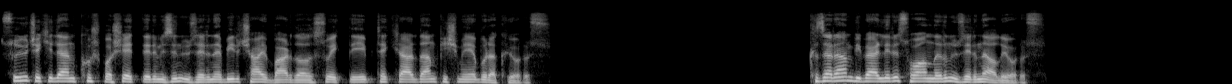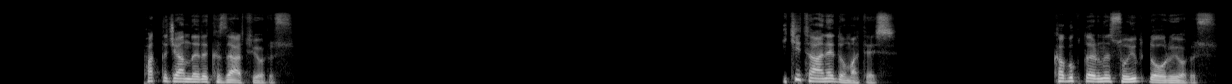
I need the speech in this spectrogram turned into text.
Suyu çekilen kuşbaşı etlerimizin üzerine bir çay bardağı su ekleyip tekrardan pişmeye bırakıyoruz. Kızaran biberleri soğanların üzerine alıyoruz. Patlıcanları kızartıyoruz. 2 tane domates. Kabuklarını soyup doğruyoruz.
